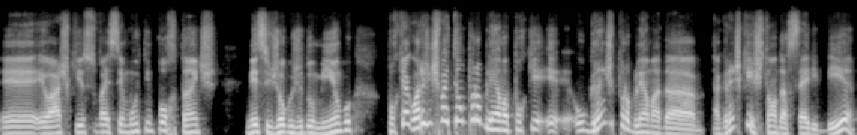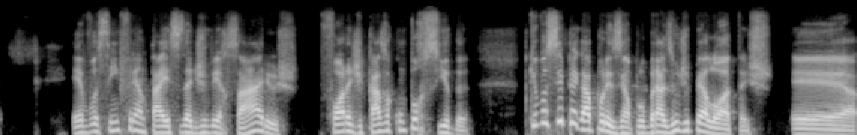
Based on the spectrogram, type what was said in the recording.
É, eu acho que isso vai ser muito importante nesse jogo de domingo, porque agora a gente vai ter um problema, porque eh, o grande problema da a grande questão da Série B é você enfrentar esses adversários fora de casa com torcida. Porque você pegar, por exemplo, o Brasil de Pelotas é,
